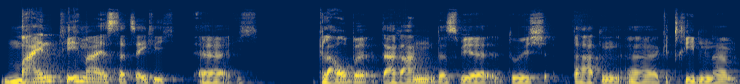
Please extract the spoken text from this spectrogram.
mein Thema ist tatsächlich, äh, ich glaube daran, dass wir durch datengetriebene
